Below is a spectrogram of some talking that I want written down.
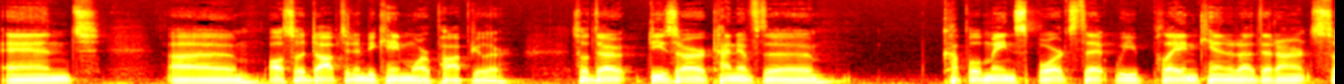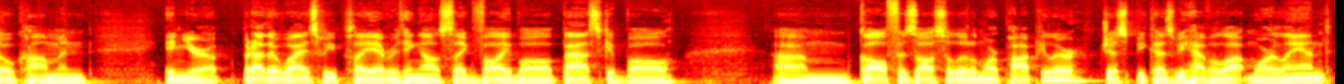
and uh, also adopted and became more popular. So, there, these are kind of the couple main sports that we play in Canada that aren't so common in Europe. But otherwise, we play everything else like volleyball, basketball. Um, golf is also a little more popular just because we have a lot more land.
